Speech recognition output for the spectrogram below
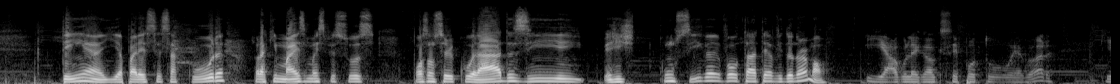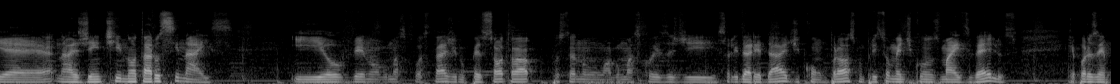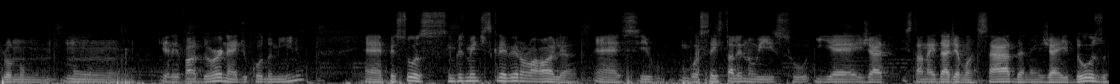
tenha e apareça essa cura, para que mais e mais pessoas possam ser curadas e a gente consiga voltar até a vida normal. E algo legal que você pontuou agora, que é na gente notar os sinais. E eu vendo algumas postagens, o pessoal tava postando algumas coisas de solidariedade com o próximo, principalmente com os mais velhos. Que é, por exemplo, num, num elevador né, de um condomínio, é, pessoas simplesmente escreveram lá, olha, é, se você está lendo isso e é, já está na idade avançada, né, já é idoso,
